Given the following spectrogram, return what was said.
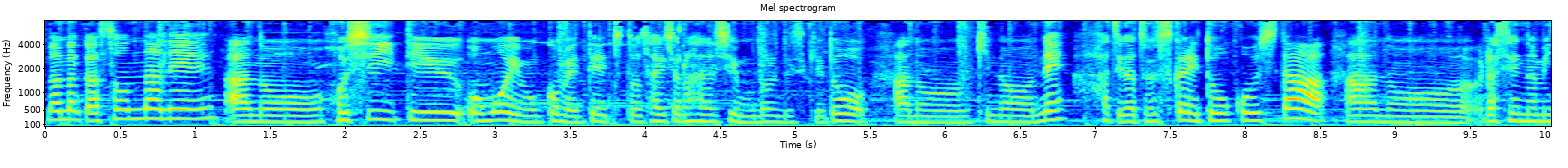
まあ、なんかそんなねあの欲しいっていう思いも込めてちょっと最初の話に戻るんですけどあの昨日ね8月2日に投稿した「あの螺旋の道」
